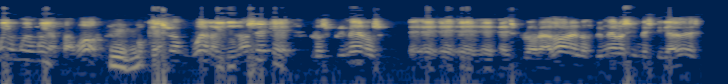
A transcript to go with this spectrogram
muy, muy, muy a favor, porque eso es bueno y no sé que los primeros eh, eh, eh, exploradores, los primeros investigadores,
